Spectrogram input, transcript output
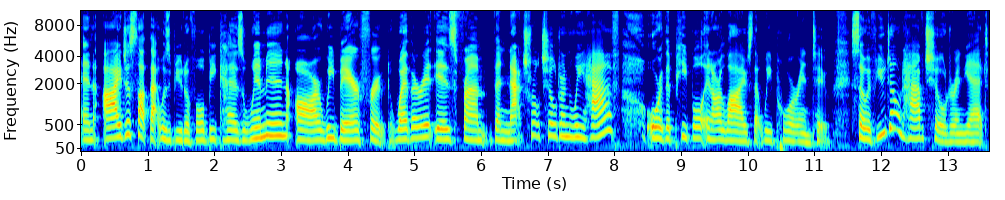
And I just thought that was beautiful because women are we bear fruit, whether it is from the natural children we have or the people in our lives that we pour into. So if you don't have have children yet,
